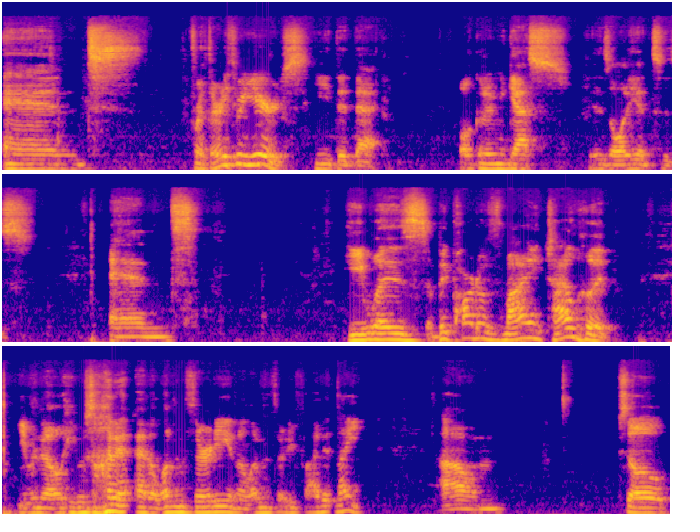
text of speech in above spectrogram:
And for 33 years, he did that, welcoming guests, his audiences. And he was a big part of my childhood, even though he was on it at 11:30 and 11:35 at night. Um, so,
